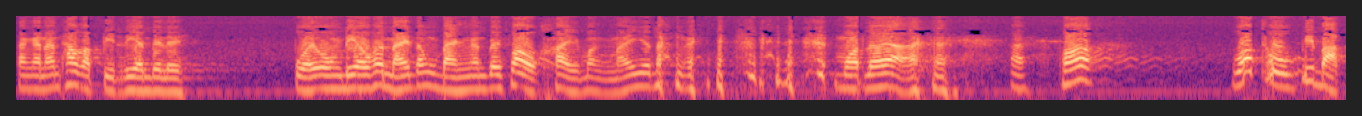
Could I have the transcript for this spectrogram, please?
ตั้งแต่นั้นเท่ากับปิดเรียนไปเลย ป่วยองค์เดียวข้าไหนต้องแบ่งกันไปเฝ้าไข่บ้างไหนจะต้องหมดเลยอะเพราะวัตถุวิบัติ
